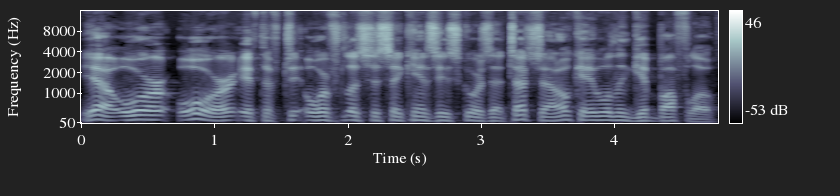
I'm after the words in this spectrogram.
yeah, or or if the or if let's just say Kansas City scores that touchdown, okay, well then give Buffalo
